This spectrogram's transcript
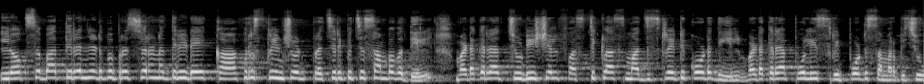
ലോക്സഭാ തിരഞ്ഞെടുപ്പ് പ്രചരണത്തിനിടെ കാഫിർ സ്ക്രീൻഷോട്ട് പ്രചരിപ്പിച്ച സംഭവത്തിൽ Vadakara judicial first class magistrate കോടതിയിൽ വടകര പോലീസ് റിപ്പോർട്ട് സമർപ്പിച്ചു.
